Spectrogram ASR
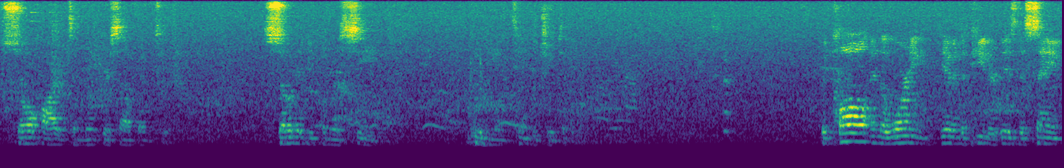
so hard to make yourself into so that you can receive who He intended you to be. The call and the warning given to Peter is the same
